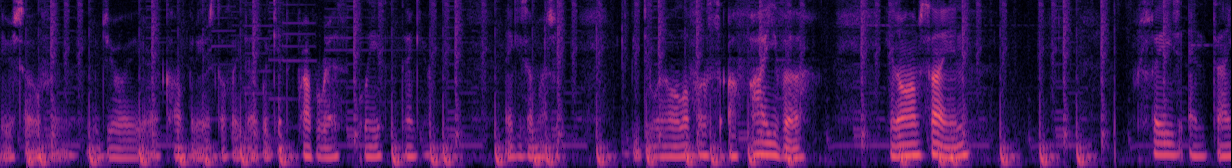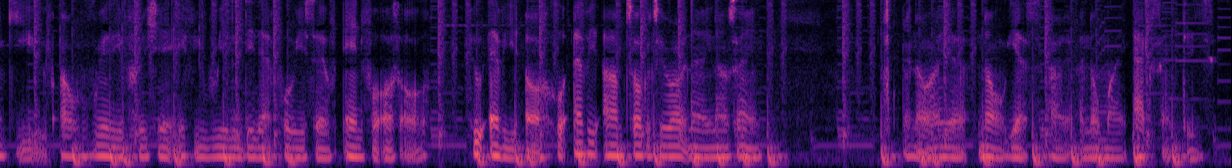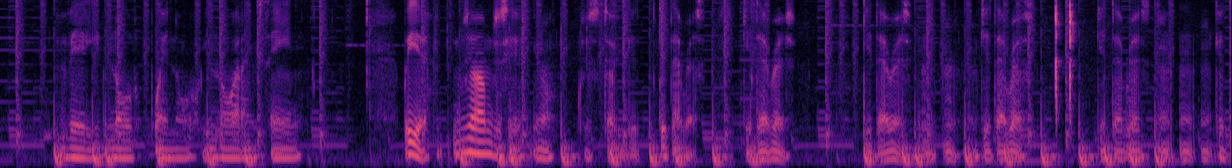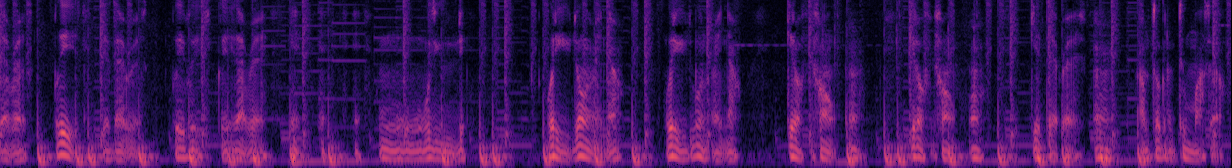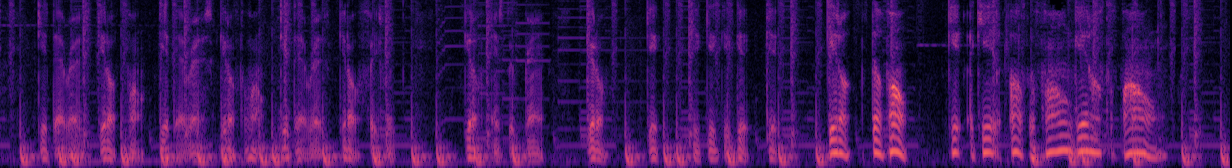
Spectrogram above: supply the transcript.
yourself and enjoy your company and stuff like that. But get the proper rest, please. Thank you. Thank you so much. Be doing all of us a favor. You know what I'm saying? Please and thank you. I would really appreciate if you really did that for yourself and for us all. Whoever you are, whoever I'm talking to right now, you know what I'm saying? I know I uh, no, yes, I, I know my accent is very no bueno, you know what I'm saying? But yeah, I'm just here, you know, just you get get that rest, get that rest, get that rest, mm-mm, get that rest, get that rest, mm-mm, get that rest. Please get that rest. Please, please get that rest. Eh, eh, eh, mm, what are you do? What are you doing right now? What are you doing right now? Get off your phone. Uh. Get off your phone. Uh. Get that rest. Uh. I'm talking to myself. Get that rest. Get off the phone. Get that rest. Get off the phone. Get that rest. Get off Facebook. get off Instagram, get off, get, get, get, get, get, get, get off the phone, get, get off the phone, get off the phone.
